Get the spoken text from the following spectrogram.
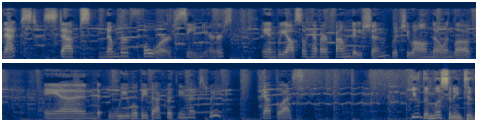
Next Steps Number 4 Seniors. And we also have our foundation, which you all know and love. And we will be back with you next week. God bless. You've been listening to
